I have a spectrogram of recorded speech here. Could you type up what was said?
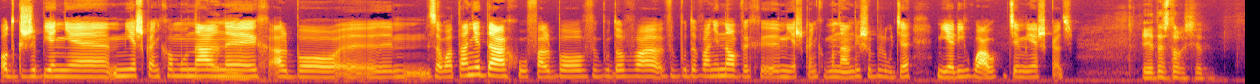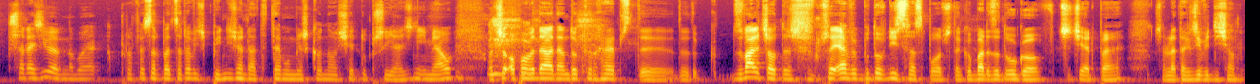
odgrzybienie mieszkań komunalnych albo ym, załatanie dachów, albo wybudowa, wybudowanie nowych mieszkań komunalnych, żeby ludzie mieli wow, gdzie mieszkać. Ja też trochę się przeraziłem, no bo jak profesor Balcerowicz 50 lat temu mieszkał na osiedlu przyjaźni i miał, o czym opowiadała nam doktor Herbst, y, zwalczał też przejawy budownictwa społecznego bardzo długo w trzeciej RP, czy w latach 90.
